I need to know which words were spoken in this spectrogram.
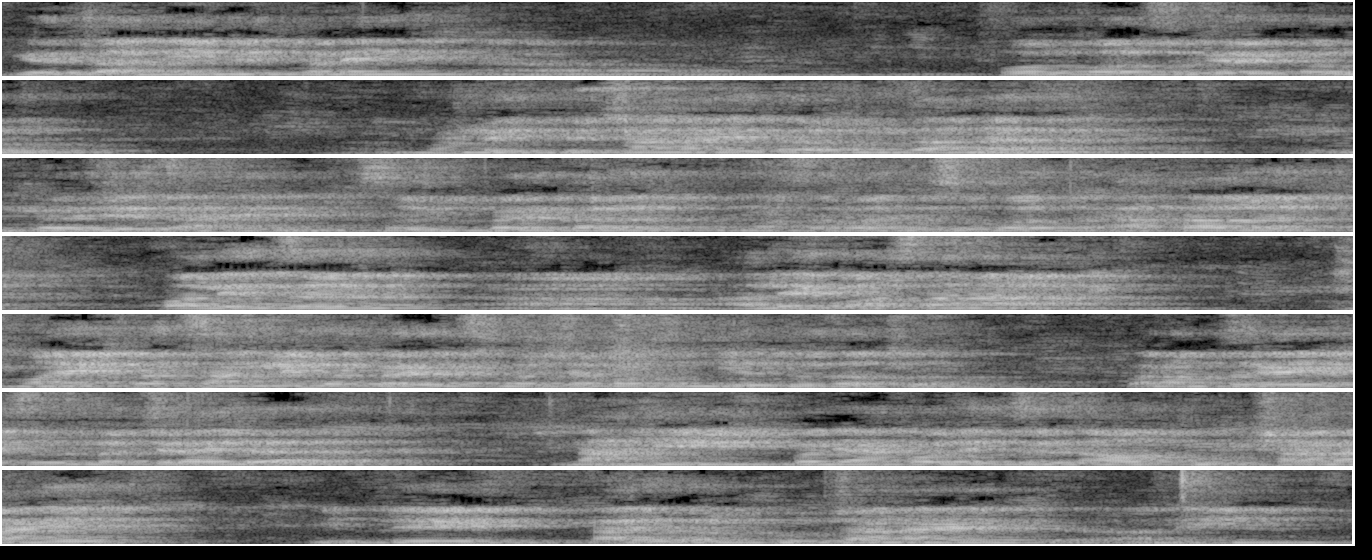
घेतला. नियमितपणे फोन कॉल्स वगैरे करून म्हटलं इतकं छान आहे तर आपण जाणं गरजेचं आहे. सो इथपर्यंत आलं. तुम्हा सर्वांच्या सोबत राहता आलं. कॉलेजचं आलेख वाचताना मग पण सांगलीला बऱ्याच वर्षापासून येतो जातो पण आमचं काही असं लक्ष राहिलं नाही. पण या कॉलेजचं नाव खूप छान आहे. इथले कार्यक्रम खूप छान आहेत. आणि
